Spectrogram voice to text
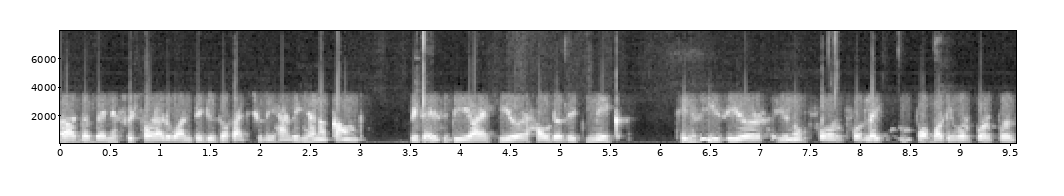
uh, the benefits or advantages of actually having an account with SBI here. How does it make things easier? You know, for for like for whatever purpose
